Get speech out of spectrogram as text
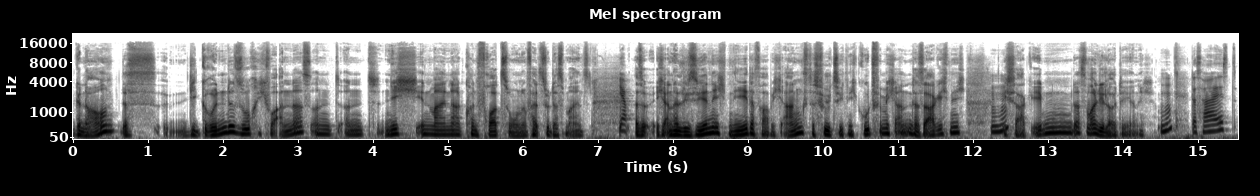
genau, das, die Gründe suche ich woanders und, und nicht in meiner Komfortzone, falls du das meinst. Ja. Also ich analysiere nicht, nee, davor habe ich Angst, das fühlt sich nicht gut für mich an, das sage ich nicht. Mhm. Ich sage eben, das wollen die Leute hier nicht. Mhm. Das heißt,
